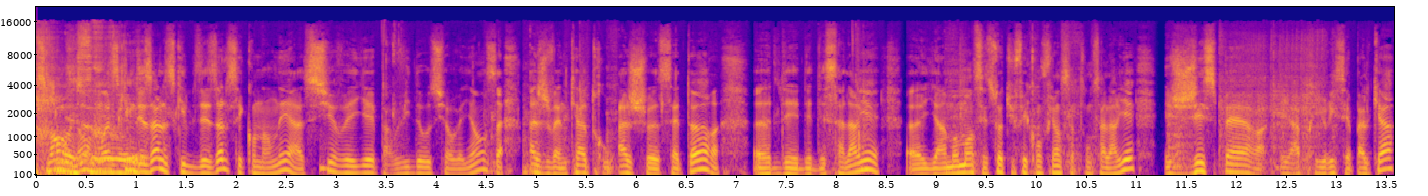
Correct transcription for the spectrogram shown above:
ce qui, Non, me, non, moi, ce qui me désole, ce qui me désole, c'est qu'on en est à surveiller par vidéosurveillance H24 ou H slash 7 heures euh, des, des, des salariés. Euh, Il y a un moment, c'est soit tu fais confiance à ton salarié, et j'espère, et a priori c'est pas le cas,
